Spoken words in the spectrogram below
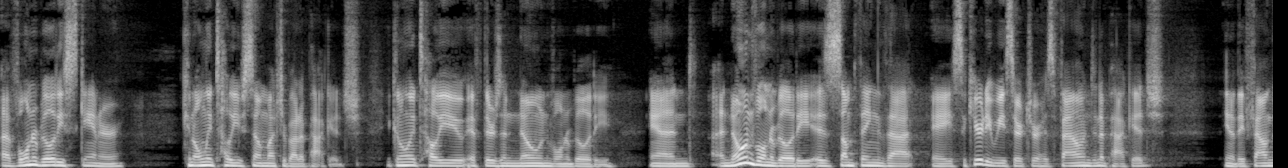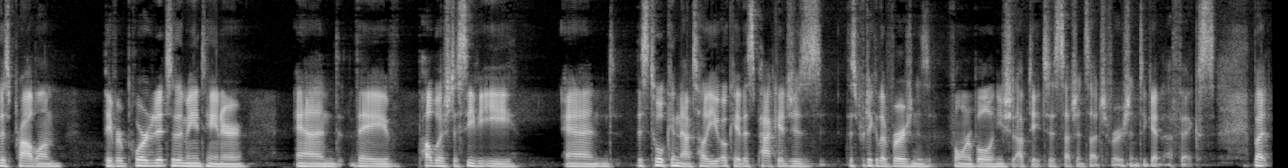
a vulnerability scanner can only tell you so much about a package. It can only tell you if there's a known vulnerability and a known vulnerability is something that a security researcher has found in a package. You know they found this problem they've reported it to the maintainer and they've published a CVE and this tool can now tell you okay this package is this particular version is vulnerable and you should update to such and such version to get a fix. But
